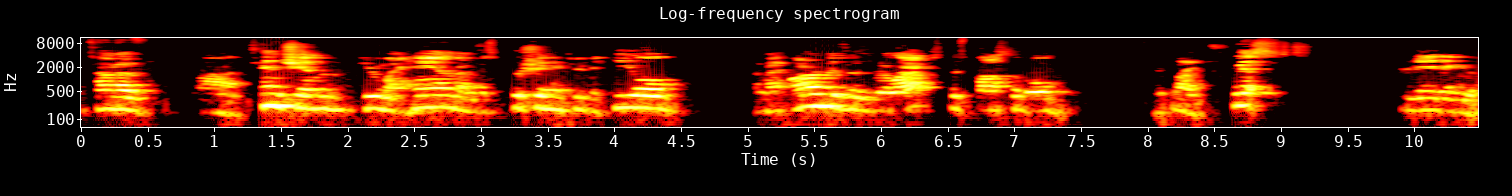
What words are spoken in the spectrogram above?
a ton of uh, tension through my hand. I'm just pushing through the heel. And my arm is as relaxed as possible with my twist creating.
